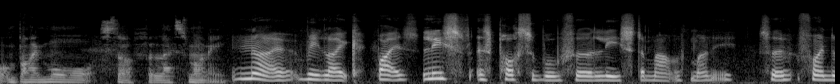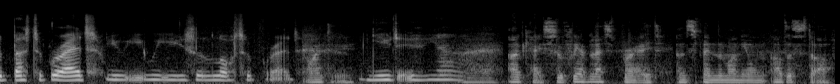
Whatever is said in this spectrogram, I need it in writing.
and buy more stuff for less money. No, I mean like buy as least as possible for the least amount of money. So find a better bread. You, you we use a lot of bread. I do. You do, yeah. Uh, okay, so if we have less bread and spend the money on other stuff,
